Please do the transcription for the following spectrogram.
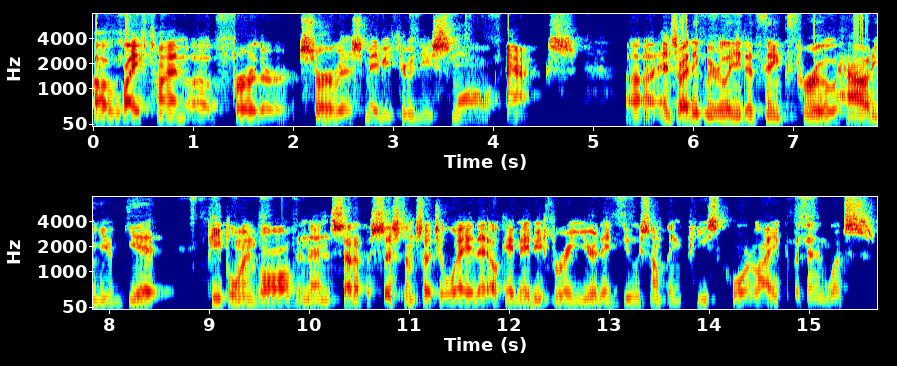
a lifetime of further service, maybe through these small acts. Uh, and so I think we really need to think through how do you get people involved and then set up a system such a way that, okay, maybe for a year they do something Peace Corps like, but then what's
